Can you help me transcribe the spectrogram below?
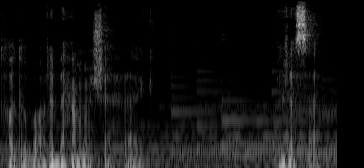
تا دوباره به همان شهرک برسد.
